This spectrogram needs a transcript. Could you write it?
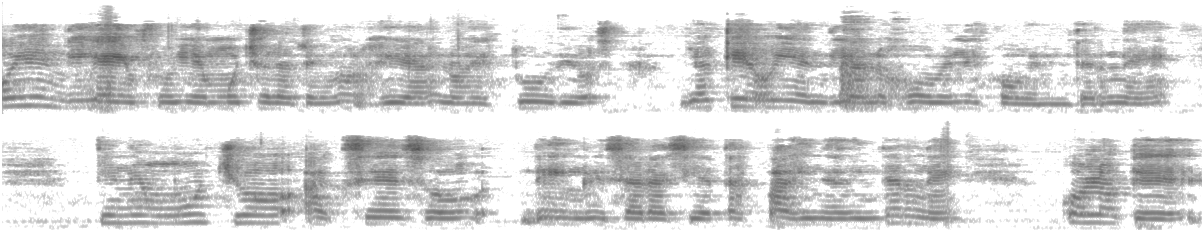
Hoy en día influye mucho la tecnología en los estudios, ya que hoy en día los jóvenes con el Internet tienen mucho acceso de ingresar a ciertas páginas de Internet, con lo que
